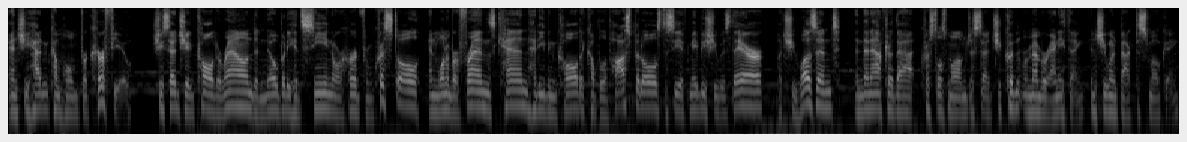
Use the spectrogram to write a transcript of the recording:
and she hadn't come home for curfew. She said she had called around and nobody had seen or heard from Crystal, and one of her friends, Ken, had even called a couple of hospitals to see if maybe she was there, but she wasn't. And then after that, Crystal's mom just said she couldn't remember anything and she went back to smoking.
